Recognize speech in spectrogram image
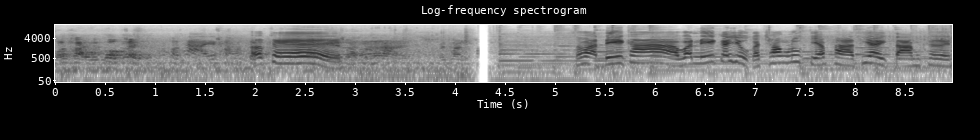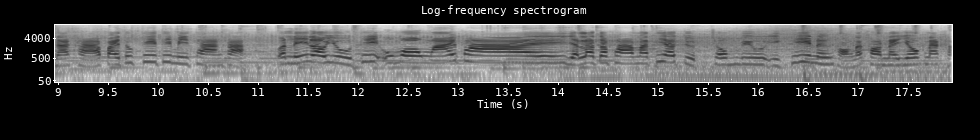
ขอถ่ายเป็นขอไข่ขอถ่ายค่ะโอเคไปทัน สวัสดีค่ะ วันนี้ก็อยู่กับช่องลูกเจี๊ยบพาเที่ยวอีกตามเคยนะคะ ไปทุกที่ที่มีทางค่ะ วันนี้เราอยู่ที่อุโมงค์ไม้พายเดี๋ยวเราจะพามาเที่ยวจุดชมวิวอีกที่หนึ่งของนครนายกนะค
